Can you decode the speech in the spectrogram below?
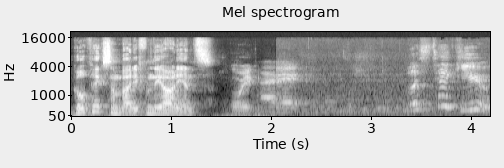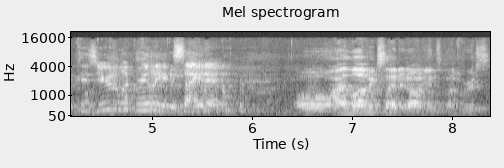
go pick somebody from the audience. Or you can. Alright. Let's take you, because you look really excited. Oh, I love excited audience members.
